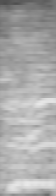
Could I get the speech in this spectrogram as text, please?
ஆ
